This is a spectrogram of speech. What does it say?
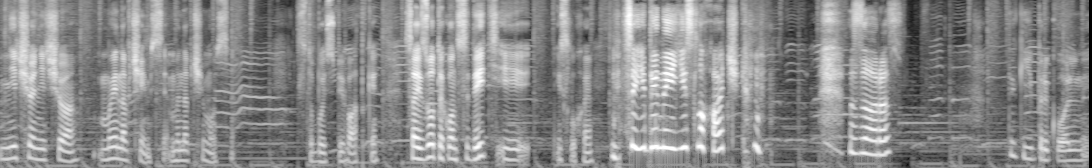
Нічого, нічого. Ми навчимося, ми навчимося з тобою співатки. Сайзотик он сидить і, і слухає. Це єдиний її слухач. Зараз. Такий прикольний.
